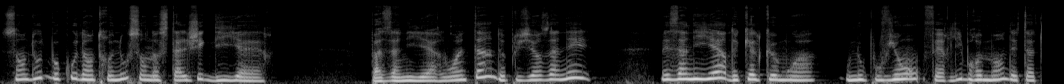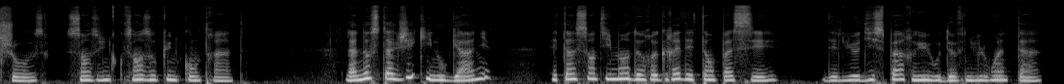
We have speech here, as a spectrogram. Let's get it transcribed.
sans doute beaucoup d'entre nous sont nostalgiques d'hier. Pas un hier lointain de plusieurs années, mais un hier de quelques mois où nous pouvions faire librement des tas de choses, sans, une, sans aucune contrainte. La nostalgie qui nous gagne est un sentiment de regret des temps passés, des lieux disparus ou devenus lointains,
